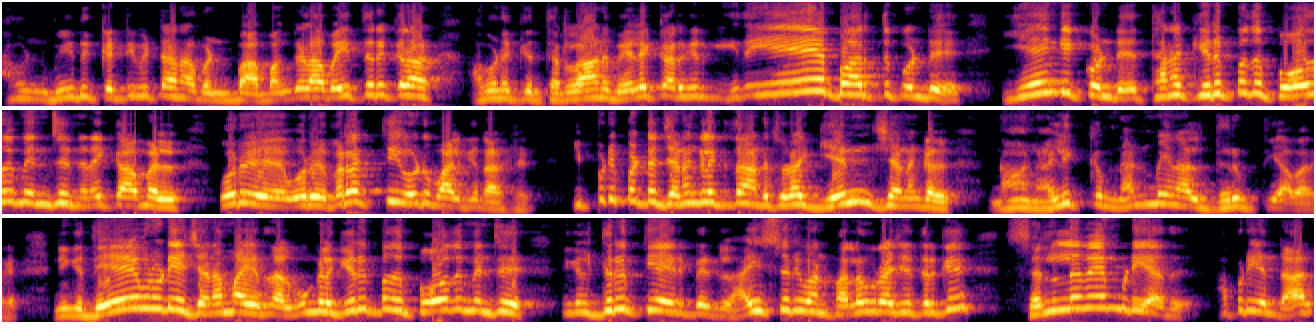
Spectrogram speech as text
அவன் வீடு கட்டிவிட்டான் அவன் ப- பங்களா வைத்திருக்கிறான் அவனுக்கு திரளான வேலைக்காரர்கள் இருக்கு. இதையே பார்த்து கொண்டு ஏங்கிக் கொண்டு தனக்கு இருப்பது போதும் என்று நினைக்காமல் ஒரு ஒரு விரக்தியோடு வாழ்கிறார்கள். இப்படிப்பட்ட ஜனங்களுக்கு தான் ஆண்டு சொல்றார் என் ஜனங்கள் நான் அளிக்கும் நன்மையினால் திருப்தி ஆவார்கள். நீங்க தேவனுடைய ஜனமாய் இருந்தால் உங்களுக்கு இருப்பது போதும் என்று நீங்கள் திருப்தியா இருப்பீர்கள். ஐஸ்வர்யவான் பல்லவ ராஜ்யத்திற்கு செல்லவே முடியாது. அப்படி என்றால்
